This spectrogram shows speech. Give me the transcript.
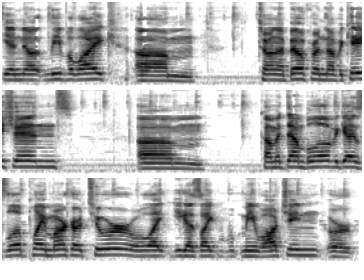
You know, leave a like, um, turn on that bell for notifications, um, comment down below if you guys love playing Mario Tour, or like, you guys like me watching, or,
